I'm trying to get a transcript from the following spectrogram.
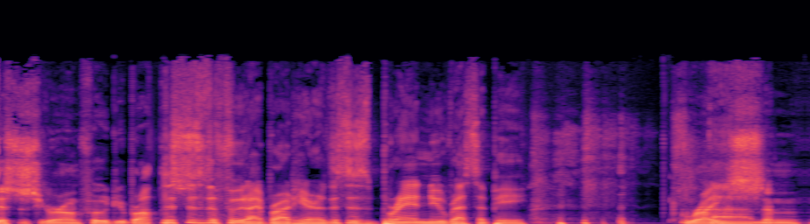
This is your own food you brought? This is the food I brought here. This is brand new recipe. rice um,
